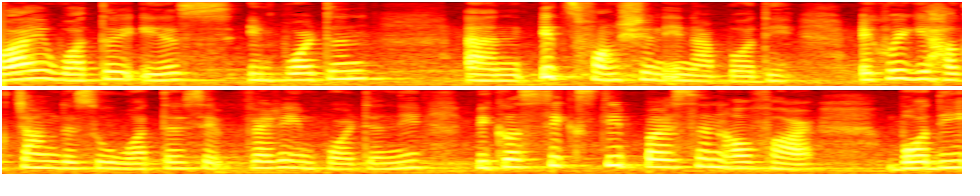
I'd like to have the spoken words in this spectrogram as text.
why water is important and its function in our body. Ekhoigi hakchang desu water is very important because 60% of our body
